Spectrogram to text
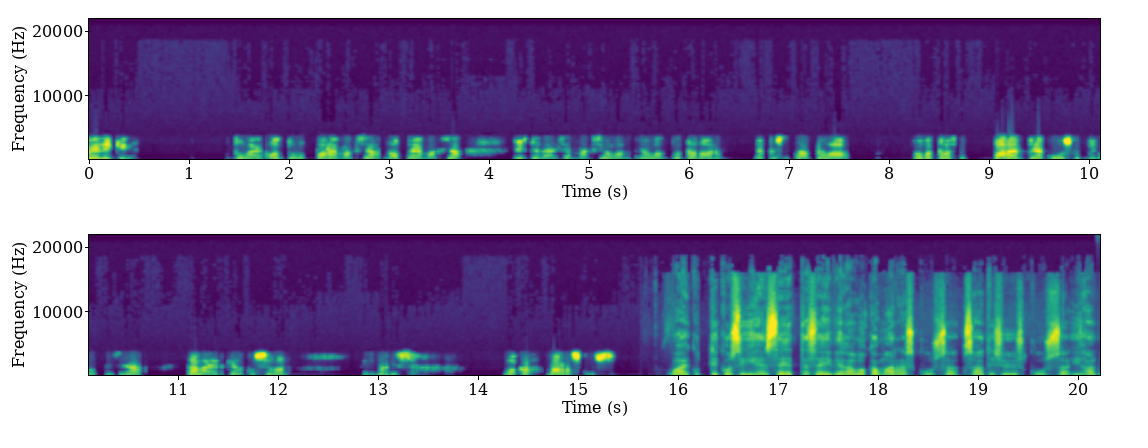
pelikin tulee, on tullut paremmaksi ja nopeammaksi ja yhtenäisemmäksi, jolloin, jolloin tota noin, me pystytään pelaamaan huomattavasti parempia 60-minuuttisia tällä hetkellä kuin silloin esimerkiksi loka-marraskuussa. Vaikuttiko siihen se, että se ei vielä loka-marraskuussa saati syyskuussa ihan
